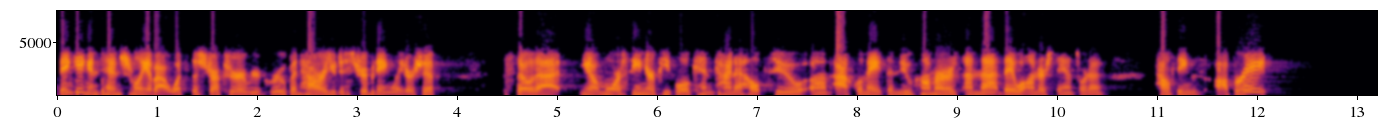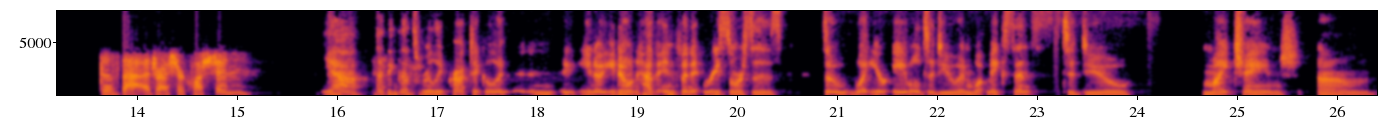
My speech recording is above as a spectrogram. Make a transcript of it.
thinking intentionally about what's the structure of your group and how are you distributing leadership so that you know more senior people can kind of help to um, acclimate the newcomers and that they will understand sort of how things operate. Does that address your question yeah i think that's really practical and good and you know you don't have infinite resources so what you're able to do and what makes sense to do might change um,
